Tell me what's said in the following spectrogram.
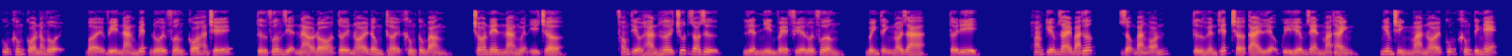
cũng không có nóng vội, bởi vì nàng biết đối phương có hạn chế, từ phương diện nào đó tới nói đồng thời không công bằng, cho nên nàng nguyện ý chờ. Phong tiểu hàn hơi chút do dự, liền nhìn về phía đối phương, bình tĩnh nói ra, tới đi. Hoang kiếm dài ba thước, rộng ba ngón, từ huyền thiết chờ tài liệu quý hiếm rèn mà thành, nghiêm chỉnh mà nói cũng không tính nhẹ,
